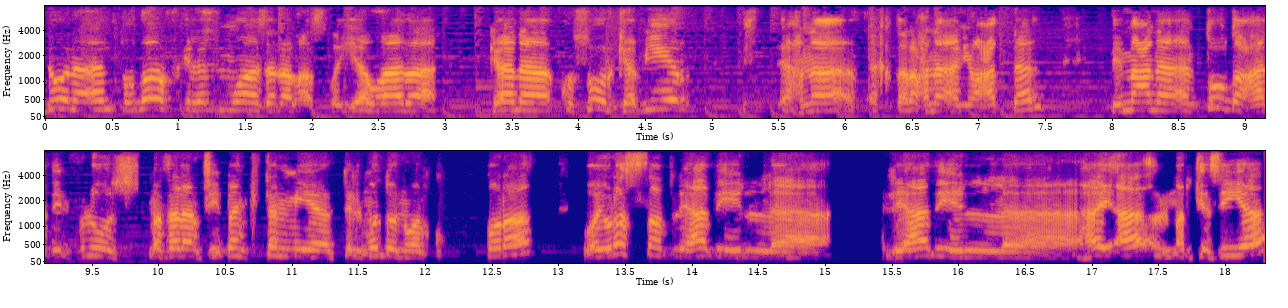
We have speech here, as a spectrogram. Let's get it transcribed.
دون أن تضاف إلى الموازنة الأصلية وهذا كان قصور كبير. إحنا اقترحنا أن يعدل. بمعنى أن توضع هذه الفلوس مثلا في بنك تنمية المدن والقرى ويرصد لهذه لهذه الهيئة المركزية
